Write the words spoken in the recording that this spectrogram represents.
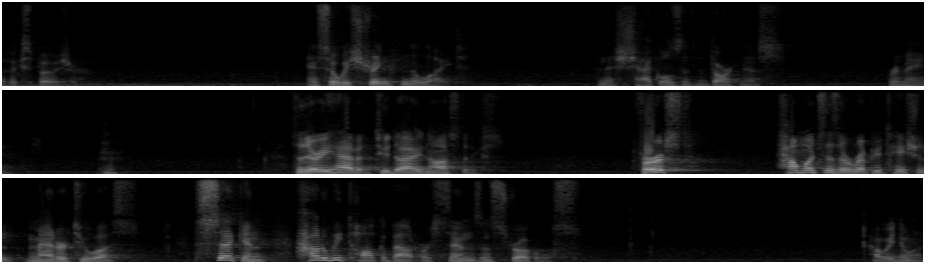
of exposure. And so we shrink from the light, and the shackles of the darkness remain. so there you have it two diagnostics. First, how much does our reputation matter to us? Second, how do we talk about our sins and struggles? How are we doing?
